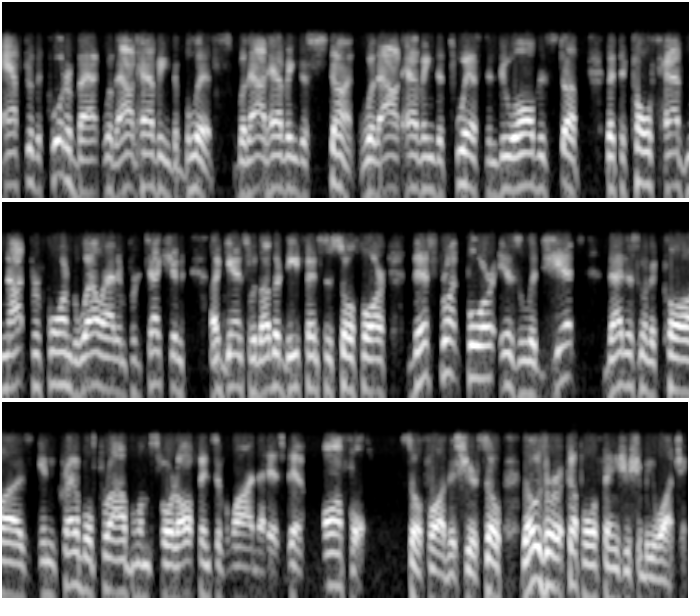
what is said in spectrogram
after the quarterback without having to blitz, without having to stunt, without having to twist and do all this stuff that the Colts have not performed well at in protection against with other defenses so far. This front four is legit. That is going to cause incredible problems for an offensive line that has been awful so far this year. So those are a couple of things you should be watching.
